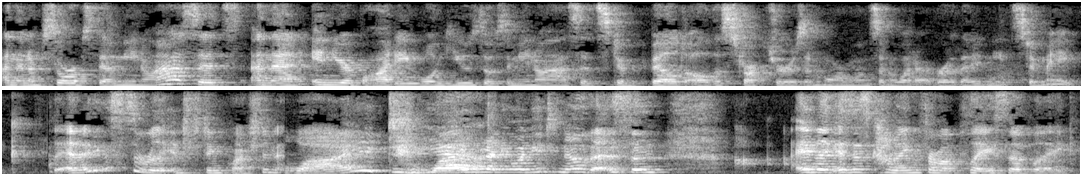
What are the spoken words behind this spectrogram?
and then absorbs the amino acids. And then in your body will use those amino acids to build all the structures and hormones and whatever that it needs to make. And I think this is a really interesting question. Why? Do, Yeah. Why would anyone need to know this? And, and like, is this coming from a place of like,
